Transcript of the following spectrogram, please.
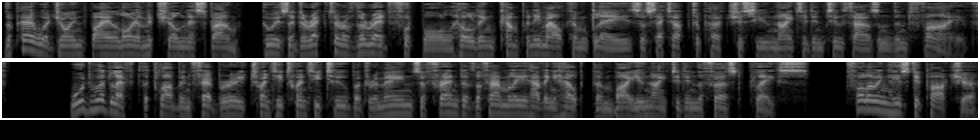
The pair were joined by lawyer Mitchell Nussbaum, who is a director of the Red Football holding company Malcolm Glazer set up to purchase United in 2005. Woodward left the club in February 2022 but remains a friend of the family having helped them buy United in the first place. Following his departure,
